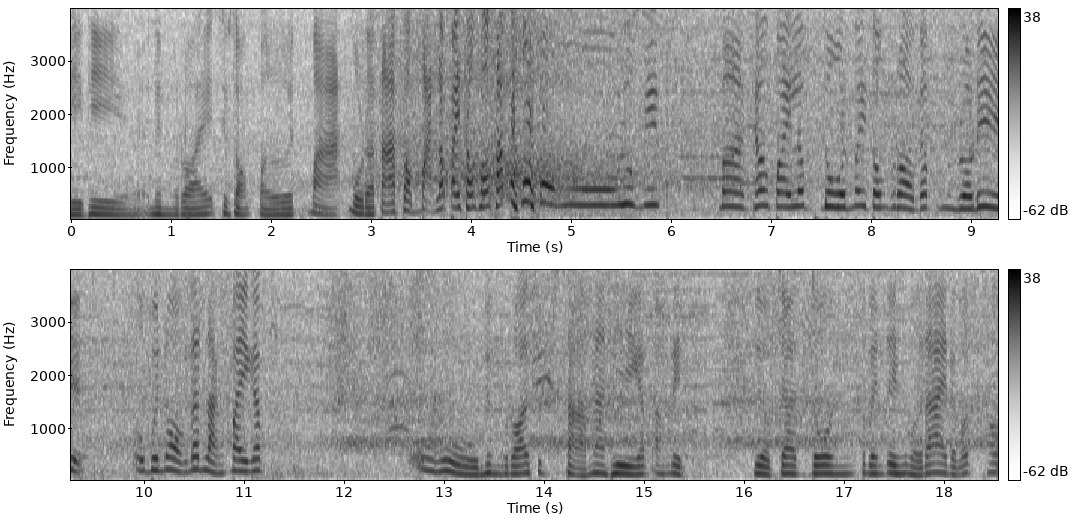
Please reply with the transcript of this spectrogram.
ดีที่ 112 เปิดมาบูราตาสอบบัตรแล้วไป2 2 3โอ้โหลูกนี้มาเข้าไปแล้วโดนไม่ตรงกรอบครับโรดี้โอ้ปืนออกด้านหลังไปครับ โอ้โห113 นาทีครับอังกฤษเกือบจะโดนสเปนตีเสมอได้แต่ว่าเข้า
